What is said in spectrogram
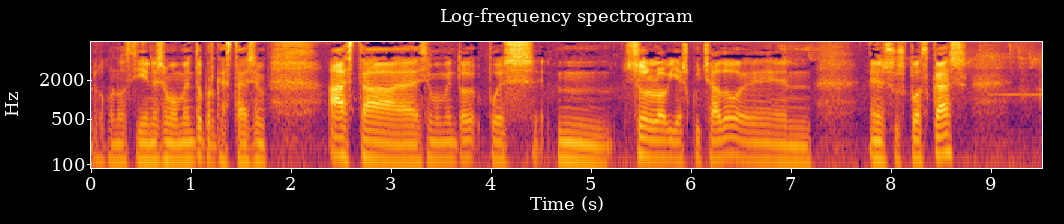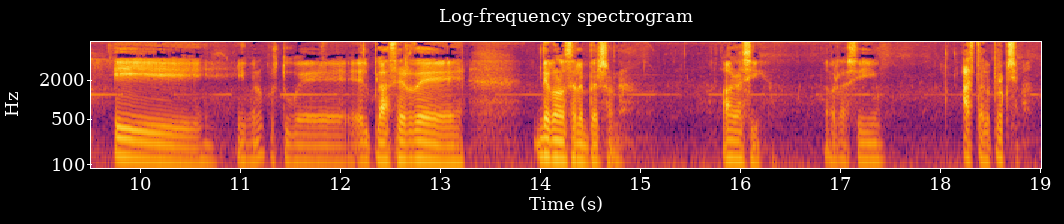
lo conocí en ese momento porque hasta ese hasta ese momento pues mm, solo lo había escuchado en, en sus podcasts. Y, y, bueno pues tuve el placer de, de conocerlo en persona. Ahora sí ahora sí hasta la próxima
